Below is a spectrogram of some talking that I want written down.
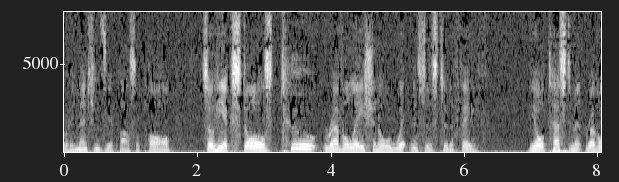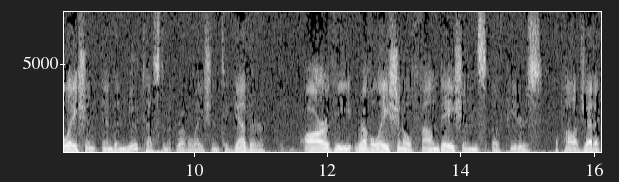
where he mentions the Apostle Paul. So he extols two revelational witnesses to the faith the Old Testament revelation and the New Testament revelation together are the revelational foundations of Peter's apologetic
